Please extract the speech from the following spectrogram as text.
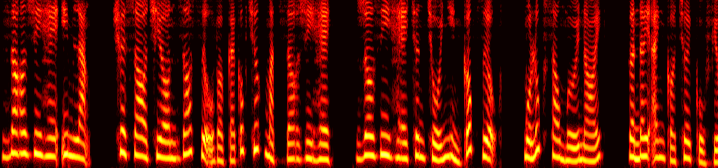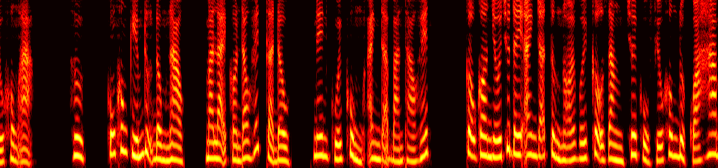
Do Jihe im lặng, Choi So Cheon rót rượu vào cái cốc trước mặt Do Jihe. Do Jihe chân chối nhìn cốc rượu, một lúc sau mới nói, gần đây anh có chơi cổ phiếu không ạ? À? Hừ, cũng không kiếm được đồng nào, mà lại còn đau hết cả đầu, nên cuối cùng anh đã bán tháo hết. Cậu còn nhớ trước đây anh đã từng nói với cậu rằng chơi cổ phiếu không được quá ham,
